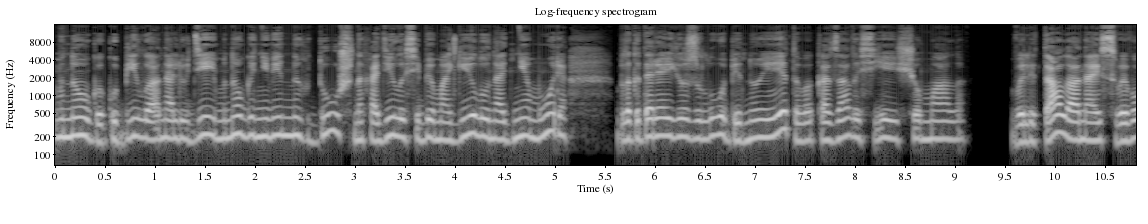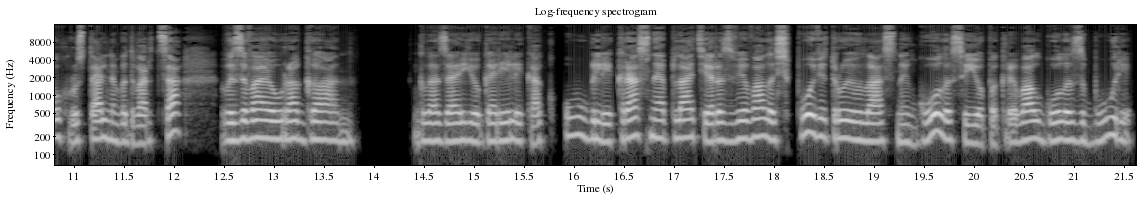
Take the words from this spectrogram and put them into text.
Много губила она людей, много невинных душ находила себе могилу на дне моря, благодаря ее злобе, но и этого казалось ей еще мало. Вылетала она из своего хрустального дворца, вызывая ураган. Глаза ее горели, как угли, красное платье развивалось по ветру, и властный голос ее покрывал голос бури.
